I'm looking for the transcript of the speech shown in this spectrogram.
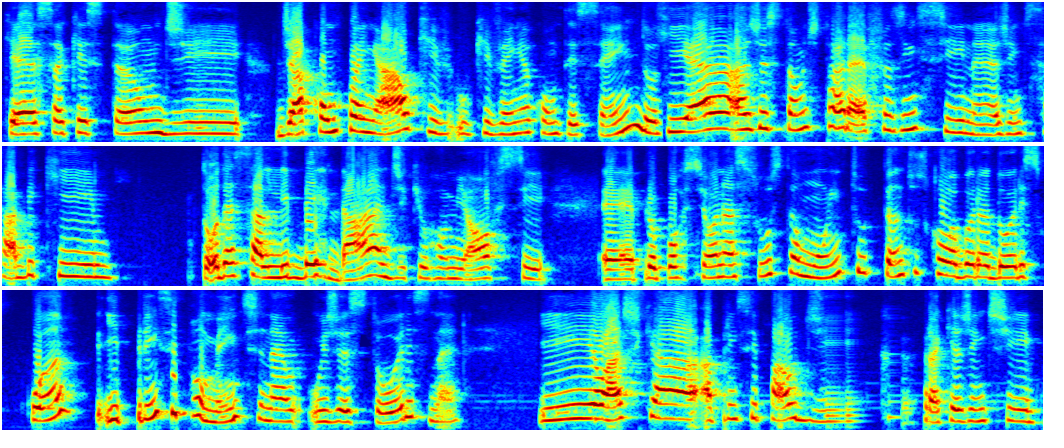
que é essa questão de, de acompanhar o que, o que vem acontecendo, que é a gestão de tarefas em si, né? A gente sabe que toda essa liberdade que o home office é, proporciona assusta muito, tanto os colaboradores quanto, e principalmente né, os gestores, né? E eu acho que a, a principal dica para que a gente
